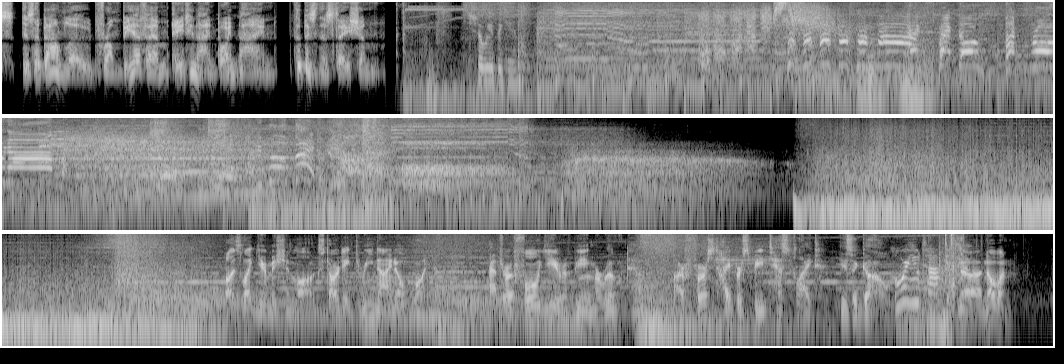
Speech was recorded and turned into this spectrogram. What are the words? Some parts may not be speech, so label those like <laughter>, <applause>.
This is a download from BFM 89.9, the business station. Shall we begin? <laughs> Buzz Lightyear mission log, stardate 3901. After a full year of being marooned, our first hyperspeed test flight is a go. Who are you talking to? Uh, no one.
